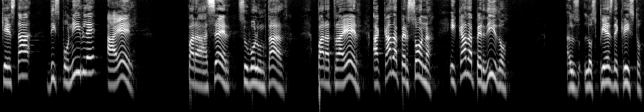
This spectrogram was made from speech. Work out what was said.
que está disponible a Él para hacer su voluntad, para traer a cada persona y cada perdido a los pies de Cristo.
